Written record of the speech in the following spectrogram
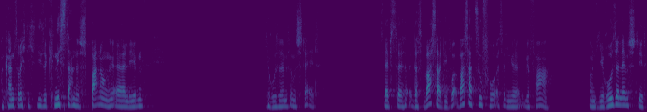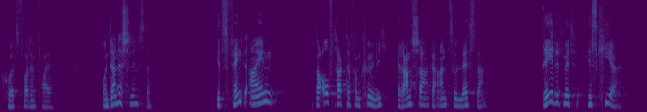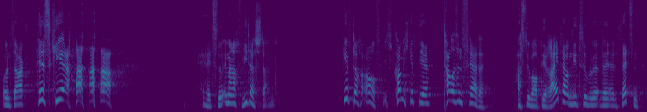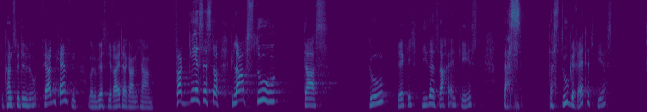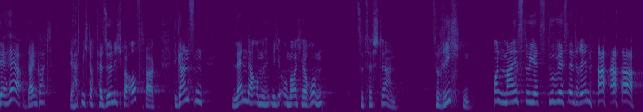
man kann so richtig diese knisternde Spannung erleben. Jerusalem ist umstellt. Selbst das Wasser, die Wasserzufuhr ist in Gefahr. Und Jerusalem steht kurz vor dem Fall. Und dann das Schlimmste. Jetzt fängt ein Beauftragter vom König, Ramschake, an zu lästern. Redet mit Hiskia und sagt, Hiskia, hältst du immer noch Widerstand. Gib doch auf. Ich komme, ich gebe dir tausend Pferde. Hast du überhaupt die Reiter, um die zu besetzen? Du kannst mit den Pferden kämpfen, aber du wirst die Reiter gar nicht haben. Vergiss es doch. Glaubst du, dass du wirklich dieser Sache entgehst, dass, dass du gerettet wirst? Der Herr, dein Gott, der hat mich doch persönlich beauftragt, die ganzen Länder um, mich, um euch herum zu zerstören, zu richten. Und meinst du jetzt, du wirst entrinnen?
